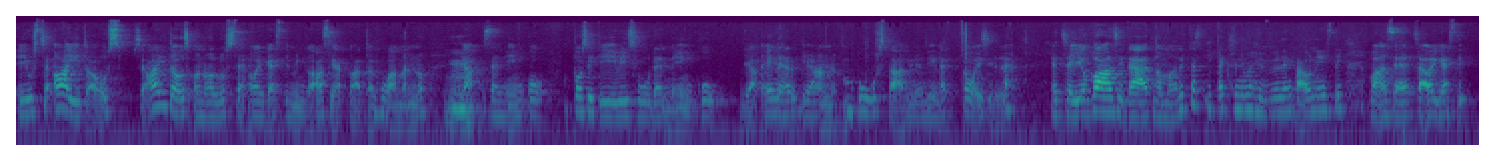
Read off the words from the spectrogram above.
Ja just se aitous, se aitous on ollut se oikeasti, minkä asiakkaat on huomannut, mm. ja se niin kuin positiivisuuden niin kuin, ja energian boostaaminen niille toisille. Että se ei ole vaan sitä, että no mä oon nyt tässä itsekseni mä hymyilen kauniisti, vaan se, että sä oikeasti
